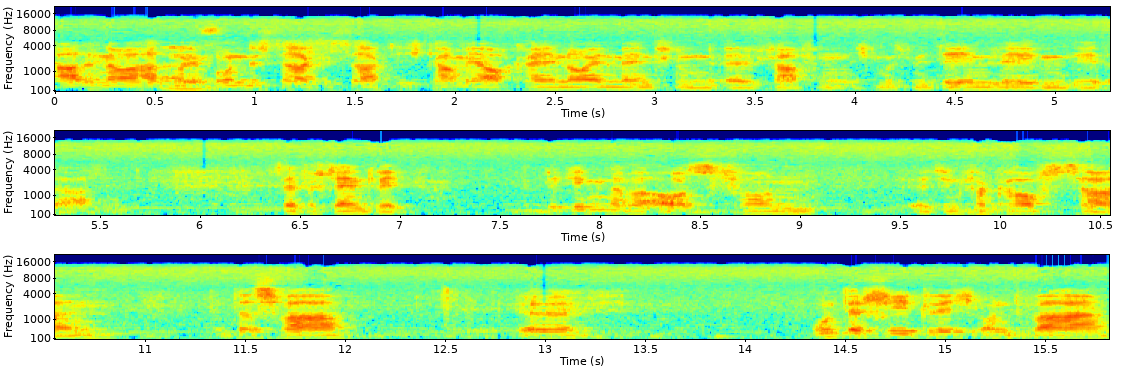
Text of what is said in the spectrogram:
Adenauer hat mal im? Bundestag gesagt, ich kann mir auch keine neuen Menschen äh, schaffen, ich muss mit denen leben, die da sind. Selbstverständlich. Wir gingen aber aus von äh, den Verkaufszahlen. Das war äh, unterschiedlich und war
